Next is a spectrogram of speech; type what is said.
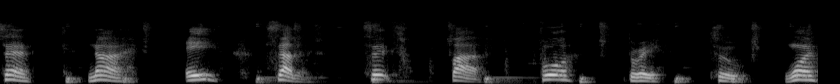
10, 9, 8, 7, 6, 5, 4, 3, 2, 1.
